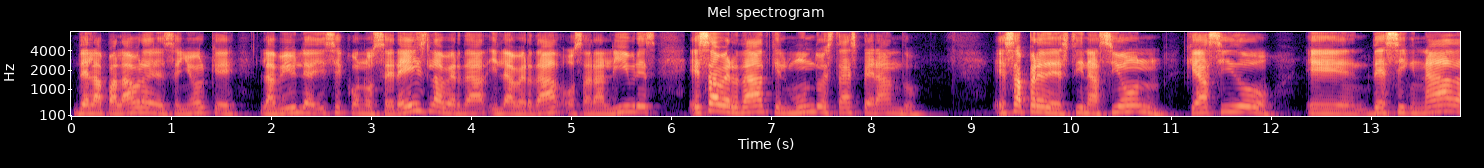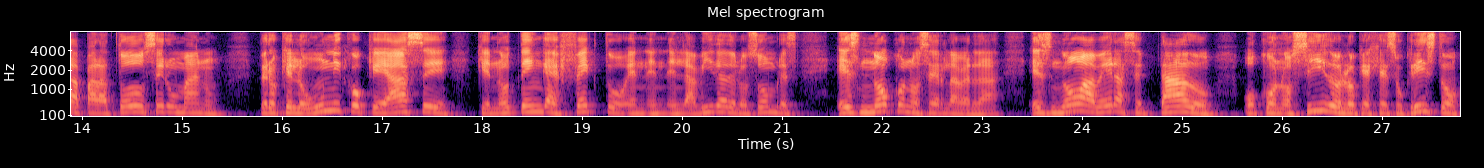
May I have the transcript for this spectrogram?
de la palabra del Señor que la Biblia dice, conoceréis la verdad y la verdad os hará libres. Esa verdad que el mundo está esperando, esa predestinación que ha sido eh, designada para todo ser humano, pero que lo único que hace que no tenga efecto en, en la vida de los hombres es no conocer la verdad, es no haber aceptado o conocido lo que Jesucristo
